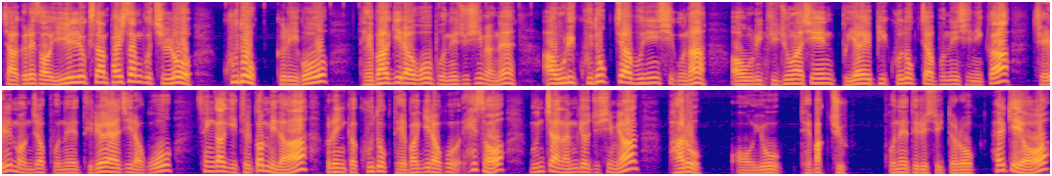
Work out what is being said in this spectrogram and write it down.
자, 그래서 2163-8397로 구독 그리고 대박이라고 보내주시면은 아 우리 구독자분이시구나. 아, 우리 귀중하신 VIP 구독자분이시니까 제일 먼저 보내드려야지라고 생각이 들 겁니다. 그러니까 구독 대박이라고 해서 문자 남겨주시면 바로 어, 요 대박주 보내드릴 수 있도록 할게요.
